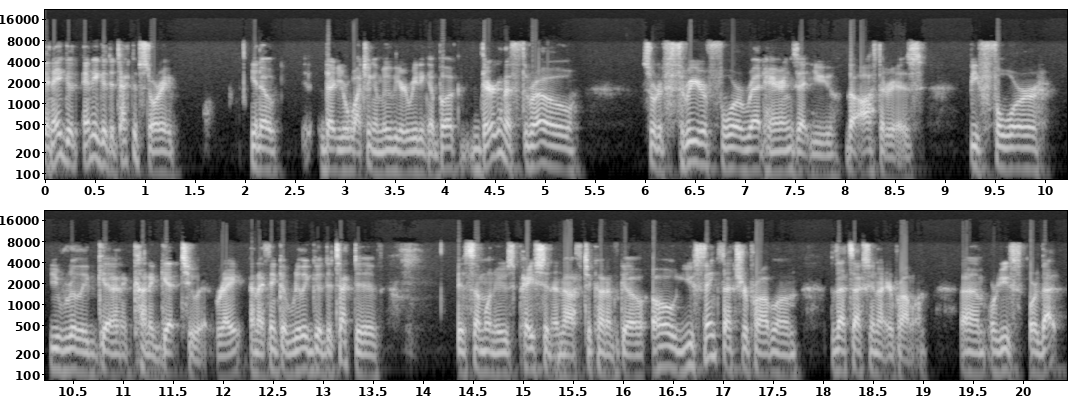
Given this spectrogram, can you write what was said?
in a good any good detective story, you know that you're watching a movie or reading a book, they're going to throw sort of three or four red herrings at you. The author is before you really get kind of get to it, right? And I think a really good detective is someone who's patient enough to kind of go, "Oh, you think that's your problem, but that's actually not your problem," um, or you or that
